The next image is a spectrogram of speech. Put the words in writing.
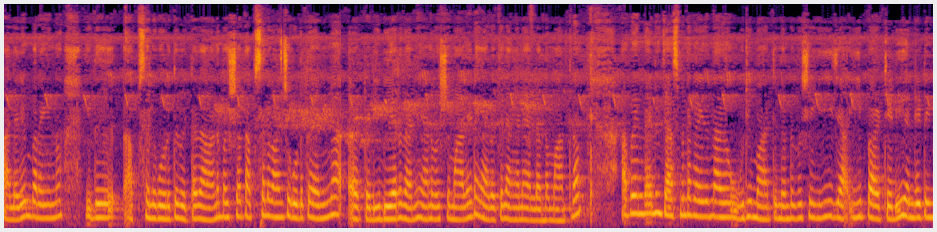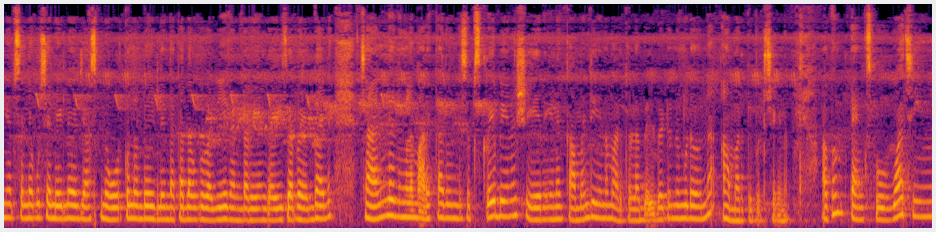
പലരും പറയുന്നു ഇത് അപ്സൽ കൊടുത്ത് വിട്ടതാണ്. പക്ഷേ അത് അപ്സൽ വാങ്ങിച്ചു കൊടുത്ത എന്നെ ടെഡി ബിയർ തന്നെയാണ്. പക്ഷേ മാലയുടെ കാര്യത്തിൽ അങ്ങനെയല്ലെന്ന് മാത്രം. അപ്പോൾ എന്തായാലും ജാസ്മിന്റെ കയ്യിൽ നിന്ന് അത് ഊരി മാറ്റുന്നുണ്ട്. പക്ഷേ ഈ ഈ ചെടി കണ്ടിട്ട് ഇനി അപ്സലിനെ കുറിച്ച് എന്തെങ്കിലും ജാസ്മിൻ ഓർക്കുന്നുണ്ടോ ഇല്ലെന്നൊക്കെ നമുക്ക് വഴിയെ കണ്ടറിയാം ഗൈസ് അപ്പോൾ എന്തായാലും ചാനൽ നിങ്ങൾ മറക്കാതെ ഒന്ന് സബ്സ്ക്രൈബ് ചെയ്യണം ഷെയർ ചെയ്യണം കമന്റ് ചെയ്യണം. അടുത്തുള്ള ബെൽ ബട്ടണും കൂടെ ഒന്ന് അമർത്തി പിടിച്ചേക്കണം. അപ്പം താങ്ക്സ് ഫോർ വാച്ചിങ്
